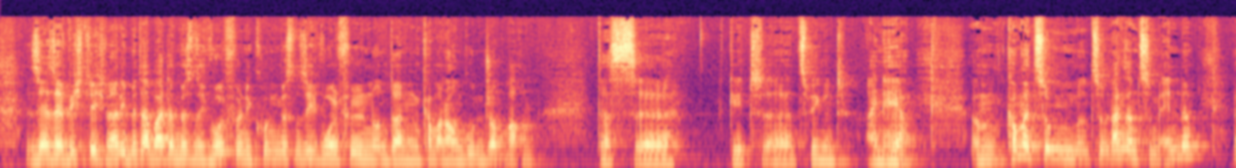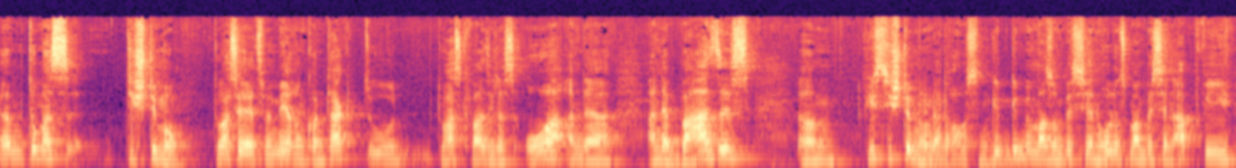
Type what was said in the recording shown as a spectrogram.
sehr, sehr wichtig. Ne? Die Mitarbeiter müssen sich wohlfühlen, die Kunden müssen sich wohlfühlen und dann kann man auch einen guten Job machen. Das äh, geht äh, zwingend einher. Ähm, kommen wir zum, zum, langsam zum Ende. Ähm, Thomas, die Stimmung. du hast ja jetzt mit mehreren Kontakt, du, du hast quasi das Ohr an der, an der Basis. Ähm, wie ist die Stimmung da draußen? Gib, gib, mir mal so ein bisschen, hol uns mal ein bisschen ab, wie,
